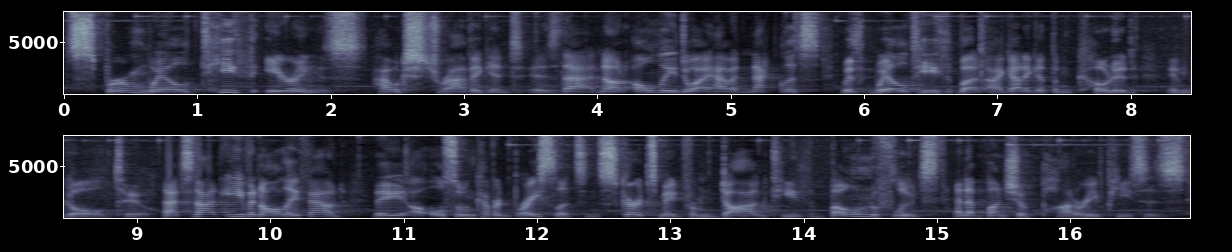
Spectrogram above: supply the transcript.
sperm whale teeth earrings. How extravagant is that? Not only do I have a necklace with whale teeth, but I gotta get them coated in gold too. That's not even all they found. They also uncovered bracelets and skirts made from dog teeth, bone flutes, and a bunch of pottery pieces.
